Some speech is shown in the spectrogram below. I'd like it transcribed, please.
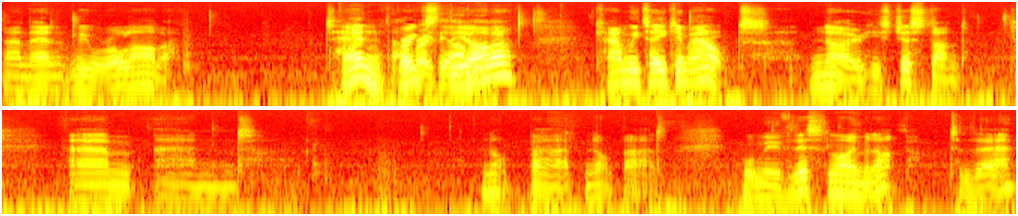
and then we will roll armor. Ten That'll breaks break the the, armor. armor. Can we take him out? No, he's just stunned. Um, and not bad, not bad. We'll move this lineman up to there.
